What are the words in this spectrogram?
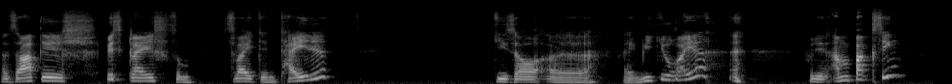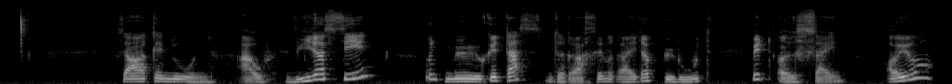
dann sage ich bis gleich zum zweiten Teil dieser äh, Videoreihe von den Unboxing. Sage nun auf Wiedersehen und möge das Drachenreiter Blut mit euch sein. Euer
